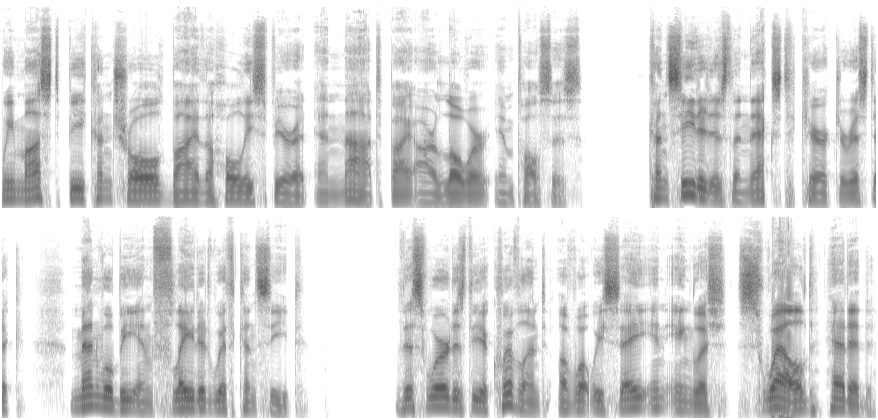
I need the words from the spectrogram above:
We must be controlled by the Holy Spirit and not by our lower impulses. Conceited is the next characteristic. Men will be inflated with conceit. This word is the equivalent of what we say in English, swelled headed.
